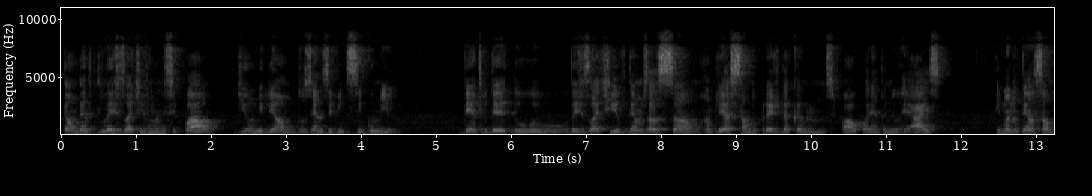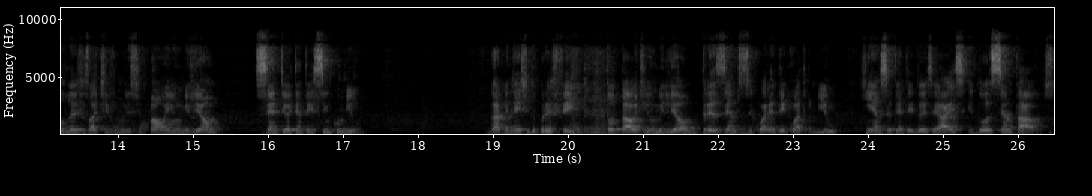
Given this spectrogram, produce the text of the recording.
Então, dentro do Legislativo Municipal, de 1 milhão 225 mil. Dentro de, do Legislativo, temos a ação ampliação do prédio da Câmara Municipal, 40 mil reais, e manutenção do Legislativo Municipal em 1 milhão 185 mil. Gabinete do Prefeito, total de 1.344.572,12 reais e 12 centavos.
